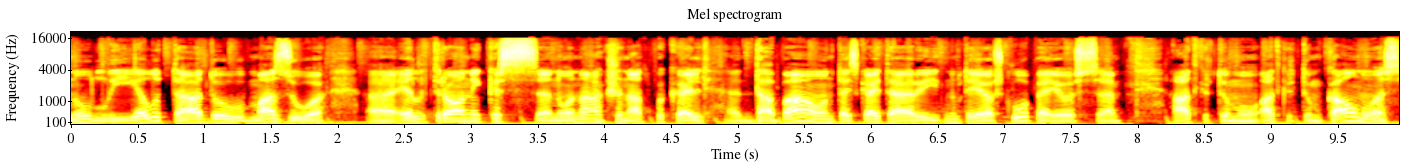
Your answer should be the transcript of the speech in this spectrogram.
nu, lielu tādu mazo uh, elektronikas nonākšanu atpakaļ dabā, un tā skaitā arī nu, tajos kopējos atkritumu, atkritumu kalnos,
